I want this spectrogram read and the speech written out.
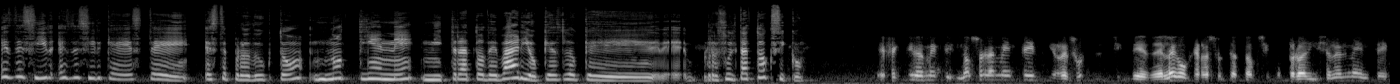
Es decir, es decir que este este producto no tiene nitrato de bario, que es lo que eh, resulta tóxico. Efectivamente, no solamente resulta, desde luego que resulta tóxico, pero adicionalmente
